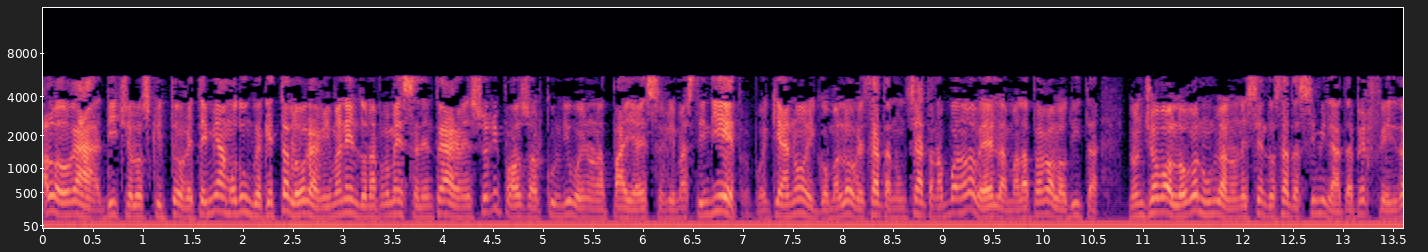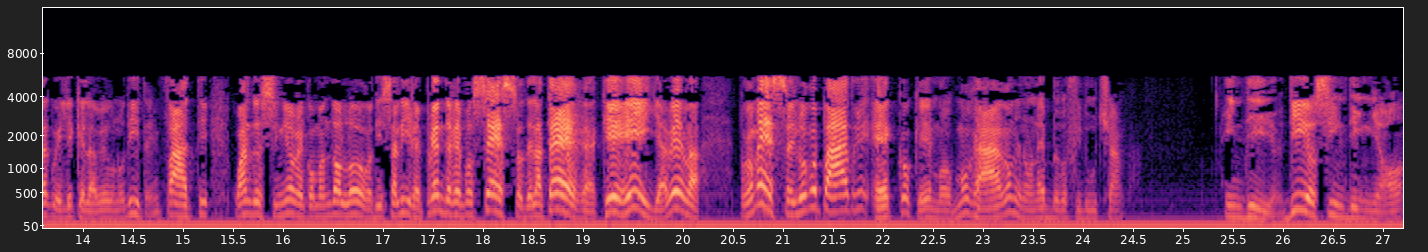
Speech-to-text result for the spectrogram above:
Allora, dice lo scrittore, temiamo dunque che talora, rimanendo una promessa di entrare nel suo riposo, alcuni di voi non appaia essere rimasti indietro, poiché a noi, come a loro, è stata annunziata una buona novella, ma la parola udita non giovò loro nulla, non essendo stata assimilata per fede da quelli che l'avevano udita. Infatti, quando il Signore comandò loro di salire e prendere possesso della terra che egli aveva promessa ai loro padri, ecco che mormorarono e non ebbero fiducia in Dio. Dio si indignò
